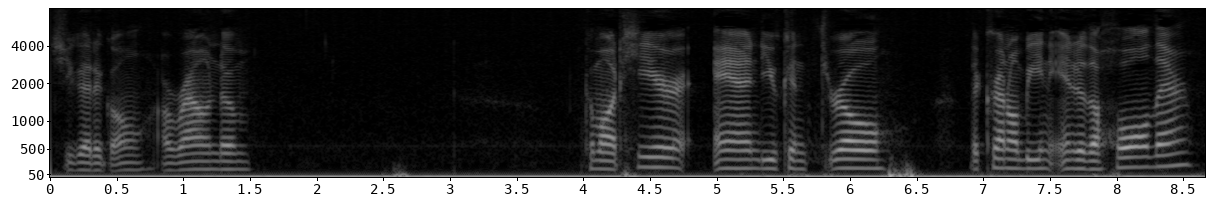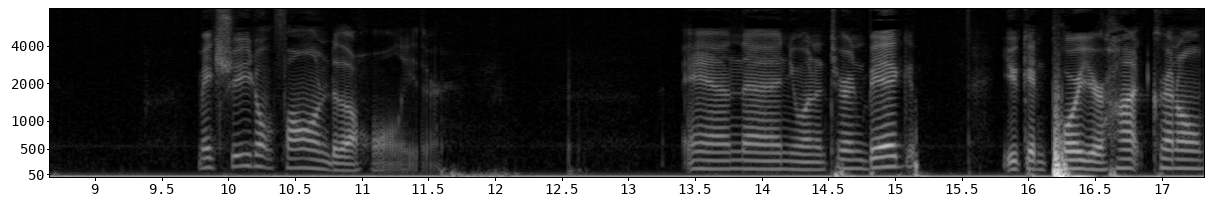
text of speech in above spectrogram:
So you gotta go around them. Come out here and you can throw the Crenel bean into the hole there. Make sure you don't fall into the hole either. And then you want to turn big. You can pour your hot Crenel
